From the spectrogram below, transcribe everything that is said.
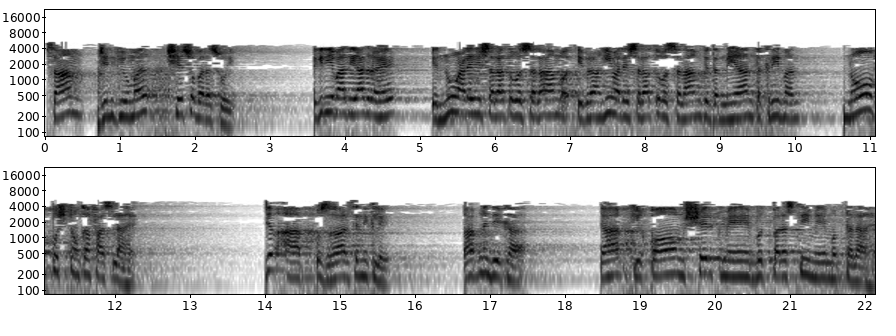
سام جن کی عمر چھ سو برس ہوئی۔ لیکن یہ بات یاد رہے کہ نو علیہ سلاۃ وسلام اور ابراہیم علیہ سلاۃ وسلام کے درمیان تقریباً نو پشتوں کا فاصلہ ہے۔ جب آپ اس غار سے نکلے تو آپ نے دیکھا کہ آپ کی قوم شرک میں، بت پرستی میں مبتلا ہے۔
